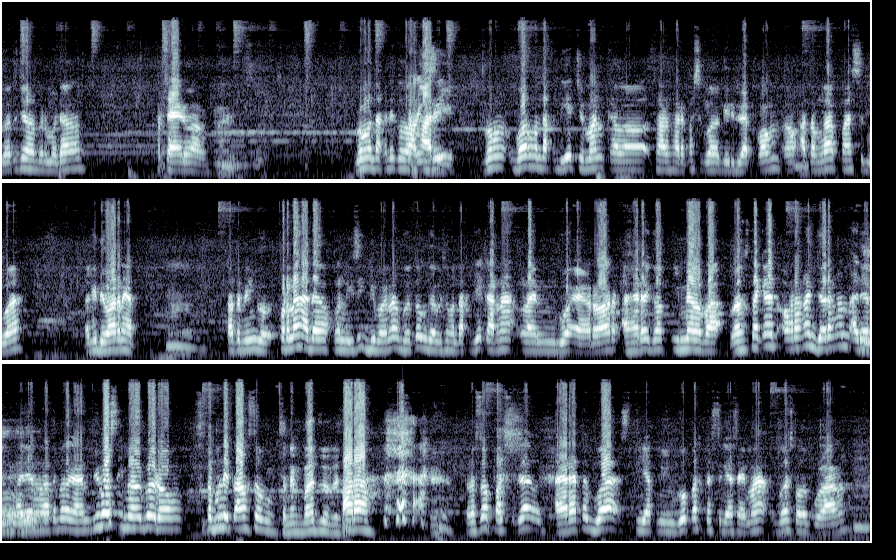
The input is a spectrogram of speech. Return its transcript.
gue tuh cuma bermodal percaya doang. Gue ngontak dia keluar hari, gue gue ngontak dia cuman kalau sehari-hari pas gue lagi di Lapcom atau enggak pas gue lagi di warnet Hmm. satu minggu. Pernah ada kondisi di mana gue tuh nggak bisa ngontak dia karena line gue error, akhirnya gue email pak. Maksudnya kan orang kan jarang kan ada yang Iya. ada yang ngeliat email kan, dia email gue dong, satu menit langsung Seneng banget lu pasti. parah terus tuh pas dia akhirnya tuh gue setiap minggu pas 3 SMA gue selalu pulang Hmm.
